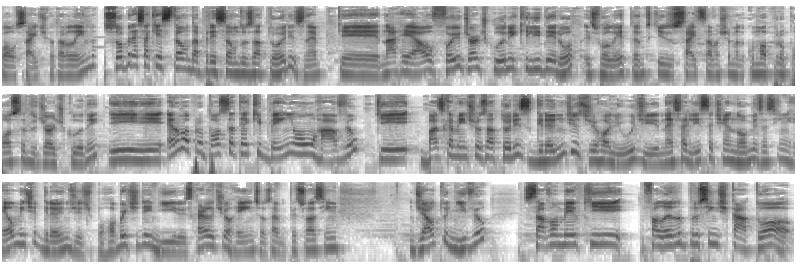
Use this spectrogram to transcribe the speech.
qual site que eu tava lendo, sobre essa questão da pressão dos atores, né? Porque, na real, foi o George Clooney que liderou esse rolê, tanto que os sites estavam chamando como uma proposta do George Clooney. E era uma proposta até que bem honrável, que basicamente os atores grandes de Hollywood, nessa lista tinha nomes, assim, realmente grandes, tipo Robert De Niro, Scarlett Johansson, sabe? Pessoal, assim, de alto nível estavam meio que falando pro sindicato, ó,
